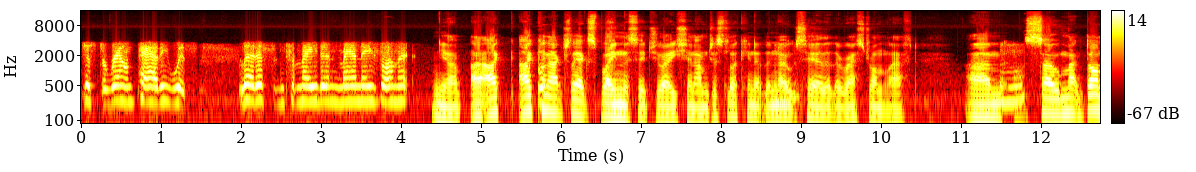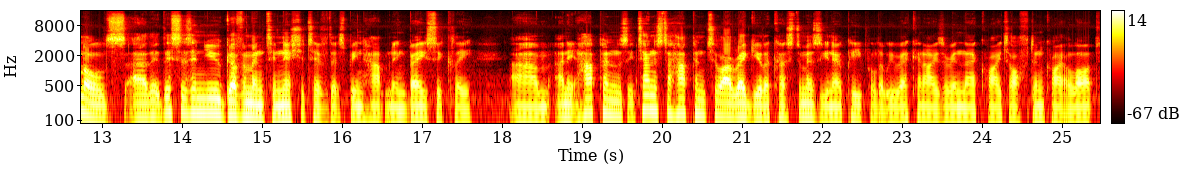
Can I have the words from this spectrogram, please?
just a round patty with lettuce and tomato and mayonnaise on it. Yeah, I, I, I can actually explain the situation. I'm just looking at the notes here that the restaurant left. Um, Mhm. So, McDonald's, uh, th- this is a new government initiative that's been happening basically. Um, and it happens, it tends to happen to our regular customers, you know, people that we recognize are in there quite often, quite a lot.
